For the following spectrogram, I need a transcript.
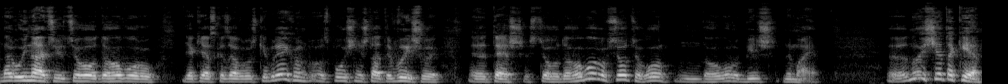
на руйнацію цього договору, як я сказав, Руським Рейхом, Сполучені Штати вийшли теж з цього договору. Все, цього договору більш немає. Ну і ще таке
